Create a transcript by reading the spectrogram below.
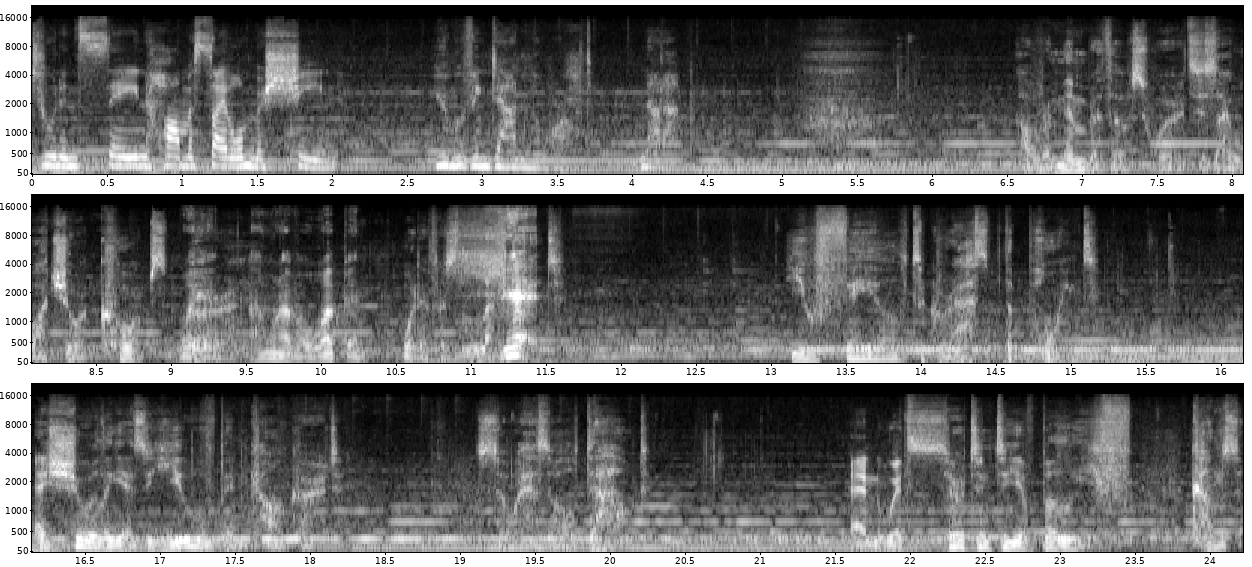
to an insane homicidal machine. You're moving down in the world, not up. I'll remember those words as I watch your corpse Wait, burn. I don't have a weapon. Whatever's left Shit. You fail to grasp the point. As surely as you've been conquered, so has all doubt. And with certainty of belief comes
